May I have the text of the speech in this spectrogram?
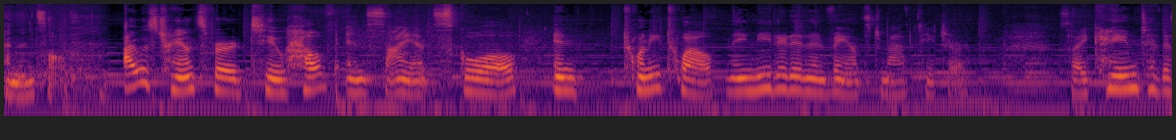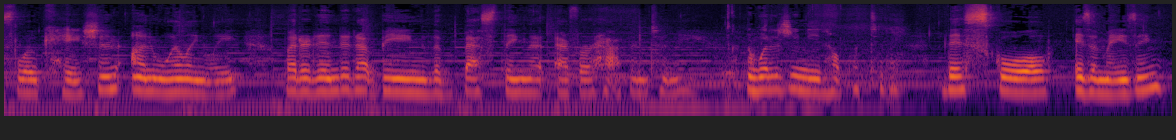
and then solve. I was transferred to health and science school in 2012. They needed an advanced math teacher. So I came to this location unwillingly, but it ended up being the best thing that ever happened to me. And what did you need help with today? This school is amazing.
